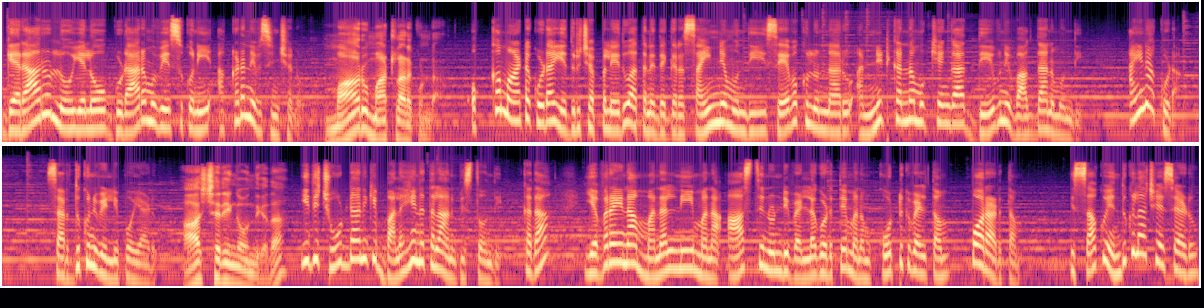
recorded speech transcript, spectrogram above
గెరారు లోయలో గుడారము వేసుకుని అక్కడ నివసించెను. మారు మాట్లాడకుండా. ఒక్క మాట కూడా ఎదురు చెప్పలేదు. అతని దగ్గర సైన్యముంది సేవకులున్నారు. అన్నిటికన్నా ముఖ్యంగా దేవుని వాగ్దానముంది. అయినా కూడా సర్దుకుని వెళ్ళిపోయాడు. ఆశ్చర్యంగా ఉంది కదా? ఇది చూడ్డానికి బలహీనతలా అనిపిస్తోంది కదా? ఎవరైనా మనల్ని మన ఆస్తి నుండి వెళ్ళగొడితే మనం కోర్టుకు వెళ్తాం పోరాడతాం. ఇస్సాకు ఎందుకులా చేశాడు?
